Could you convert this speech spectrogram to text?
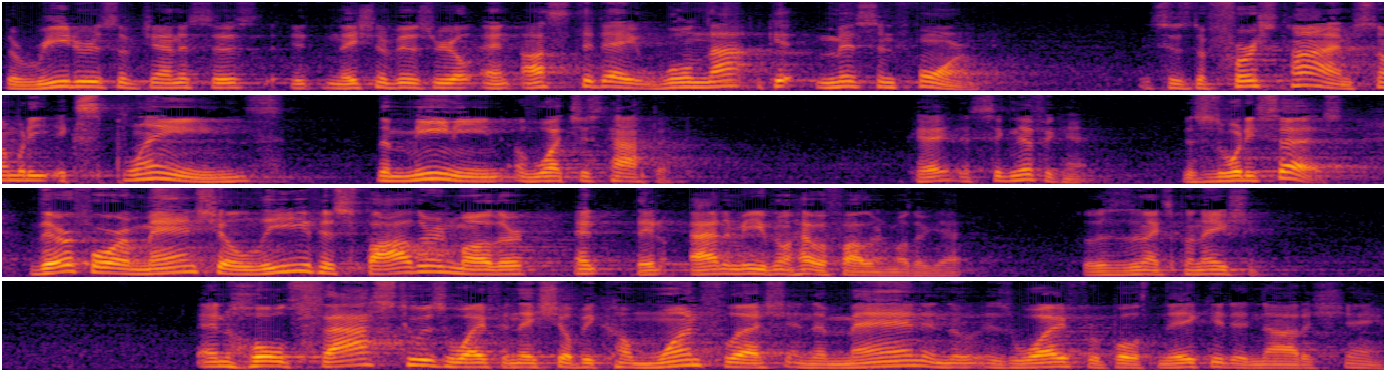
the readers of Genesis, the nation of Israel, and us today will not get misinformed. This is the first time somebody explains the meaning of what just happened. Okay? It's significant. This is what he says. Therefore, a man shall leave his father and mother, and they, Adam and Eve don't have a father and mother yet. So this is an explanation and hold fast to his wife, and they shall become one flesh, and the man and his wife were both naked and not ashamed.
